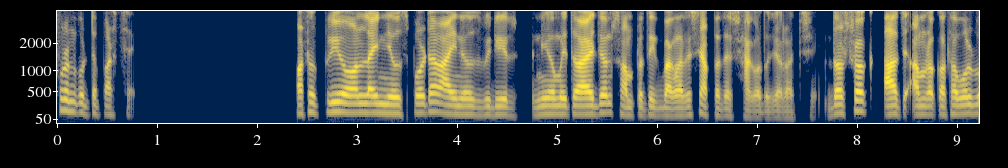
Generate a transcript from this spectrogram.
পূরণ করতে পারছে? পাঠকপ্রিয় online news portal I news বিডির নিয়মিত আয়োজন সাম্প্রতিক বাংলাদেশে আপনাদের স্বাগত জানাচ্ছি দর্শক, আজ আমরা কথা বলব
